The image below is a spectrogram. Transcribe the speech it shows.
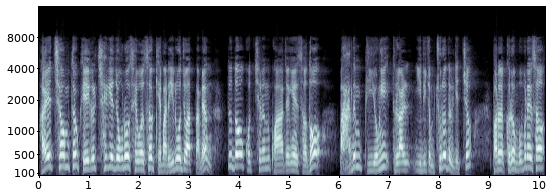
아예 처음부터 계획을 체계적으로 세워서 개발이 이루어져 왔다면 뜯어 고치는 과정에서도 많은 비용이 들어갈 일이 좀 줄어들겠죠? 바로 그런 부분에서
